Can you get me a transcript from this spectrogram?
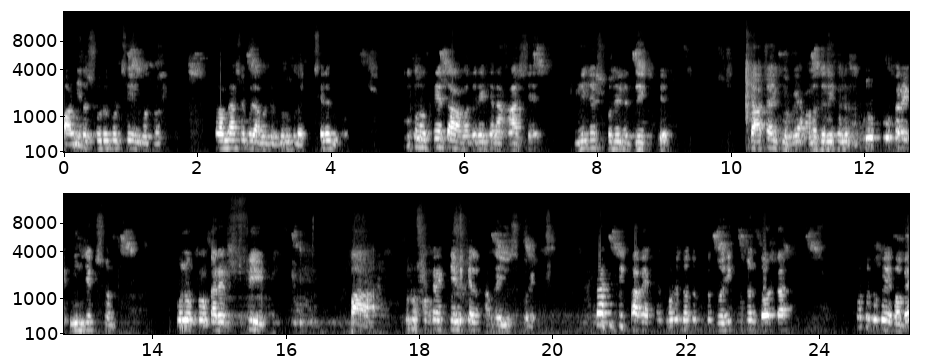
পালনটা শুরু করছি এই বছর তো আমরা আশা করি আমাদের গরুগুলো ছেড়ে দিব। যদি কোনো ক্রেতা আমাদের এখানে আসে নিজের শরীরে দেখবে যাচাই করবে আমাদের এখানে কোনো প্রকারের ইনজেকশন কোনো প্রকারের ফিড বা কোনো প্রকারের কেমিক্যাল আমরা ইউজ করি না। প্রাকৃতিকভাবে একটা গরু যতটুকু দৈহিক ওজন দরকার ততটুকুই হবে।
